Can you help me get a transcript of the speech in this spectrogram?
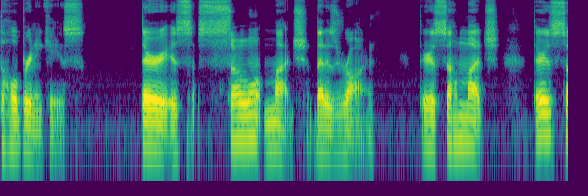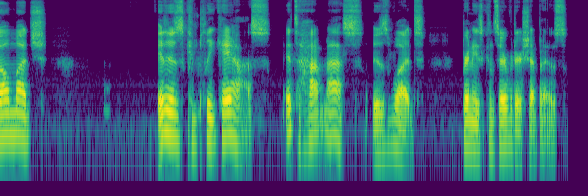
the whole Britney case, there is so much that is wrong. There is so much. There is so much. It is complete chaos. It's a hot mess, is what Britney's conservatorship is.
